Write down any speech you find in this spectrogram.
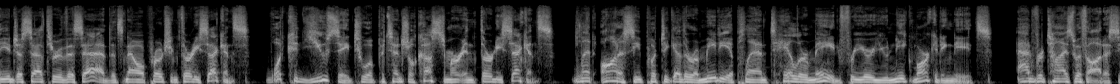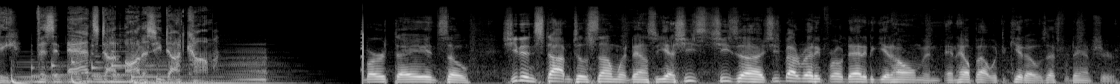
you just sat through this ad that's now approaching 30 seconds. What could you say to a potential customer in 30 seconds? Let Audacy put together a media plan tailor made for your unique marketing needs. Advertise with Audacy. Visit ads.audacy.com. birthday, and so she didn't stop until the sun went down. So yeah, she's she's uh she's about ready for old daddy to get home and, and help out with the kiddos. That's for damn sure.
